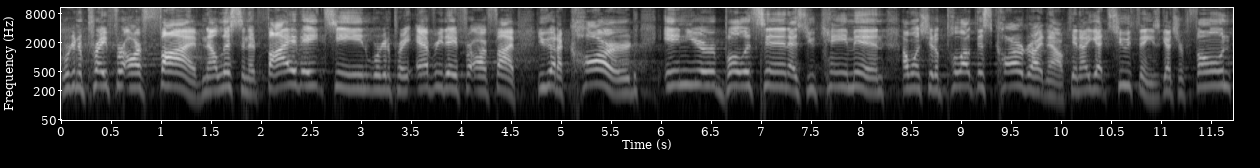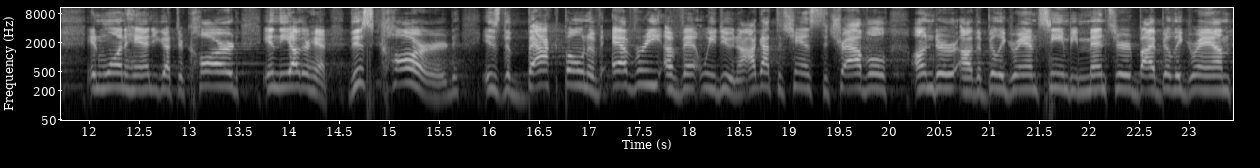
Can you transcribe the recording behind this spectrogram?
We're going to pray for our five. Now, listen, at 518, we're going to pray every day for our five. You got a card in your bulletin as you came in. I want you to pull out this card right now. Okay, now you got two things. You got your phone in one hand, you got the card in the other hand. This card is the backbone of every event we do. Now, I got the chance to travel under uh, the Billy Graham team, be mentored by Billy Graham,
